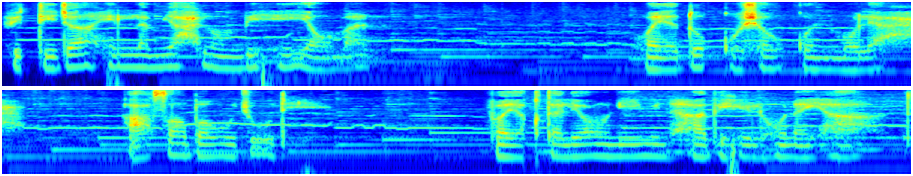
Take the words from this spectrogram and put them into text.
في اتجاه لم يحلم به يوما. ويدق شوق ملح أعصاب وجودي. فيقتلعني من هذه الهنيهات.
